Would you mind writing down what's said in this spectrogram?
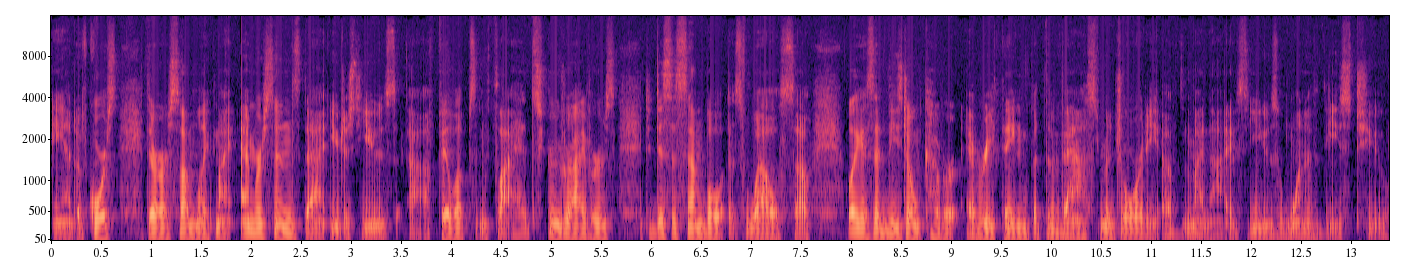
And of course, there are some like my Emersons that you just use uh, Phillips and flathead screwdrivers to disassemble as well. So like I said, these don't cover everything, but the vast majority of my knives use one of these two.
